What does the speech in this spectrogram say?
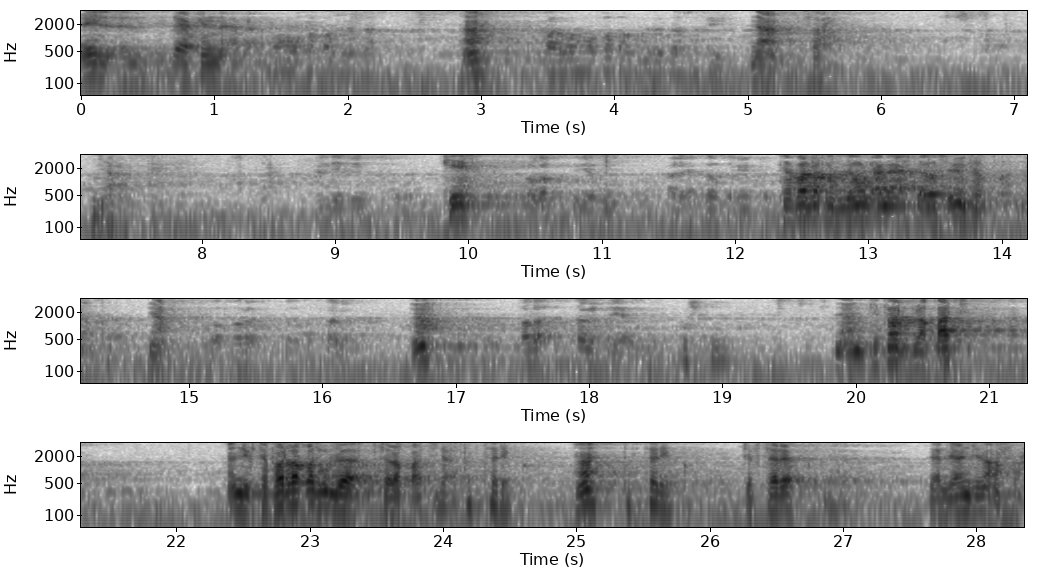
إيه، لكن وهو خطأ من الناس ها؟ قال وهو خطأ من الناس فيه نعم صح. نعم. كيف؟ فرقت اليهود على 71 فرقة. تفرقت اليهود على 71 فرقة. نعم. نعم. تفترق. ها؟ تفترق اليهود. وش هو؟ نعم تفرقت. عندك تفرقت ولا افترقت؟ لا تفترق. ها؟ تفترق. تفترق؟ لأن اللي عندنا أصح.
